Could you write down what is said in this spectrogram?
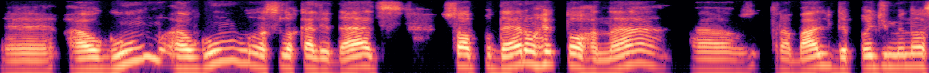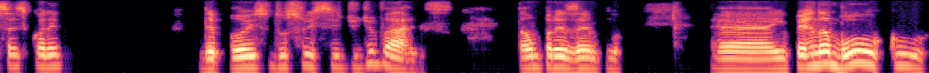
É, algum, algumas localidades só puderam retornar ao trabalho depois de 1940, depois do suicídio de Vargas. Então, por exemplo, é, em Pernambuco,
